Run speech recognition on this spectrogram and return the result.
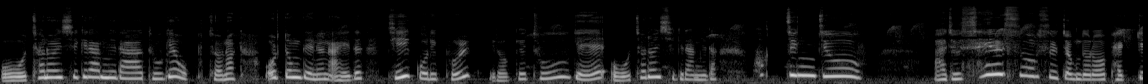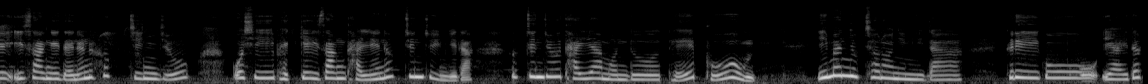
5천원씩이랍니다. 두 개 5천원. 올동되는 아이들 지꼬리풀 이렇게 두 개에 5천원씩이랍니다. 흑진주 아주 셀 수 없을 정도로 100개 이상이 되는 흑진주 꽃이 100개 이상 달린 흑진주입니다. 흑진주 다이아몬드 대품 26,000원입니다. 그리고 이 아이들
